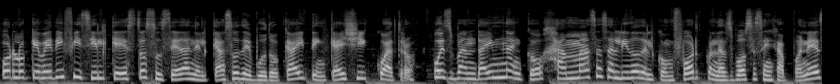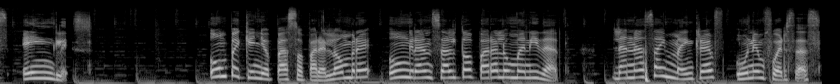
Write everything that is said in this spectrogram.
por lo que ve difícil que esto suceda en el caso de Budokai Tenkaichi 4, pues Bandai Namco jamás ha salido del confort con las voces en japonés e inglés. Un pequeño paso para el hombre, un gran salto para la humanidad. La NASA y Minecraft unen fuerzas.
